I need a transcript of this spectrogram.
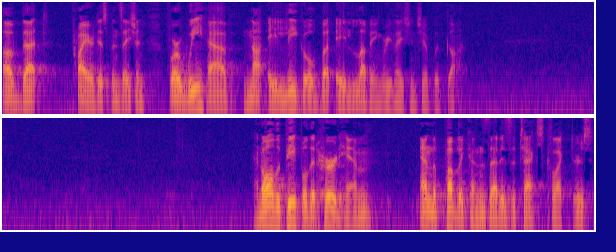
of that prior dispensation. For we have not a legal, but a loving relationship with God. And all the people that heard him, and the publicans, that is, the tax collectors,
